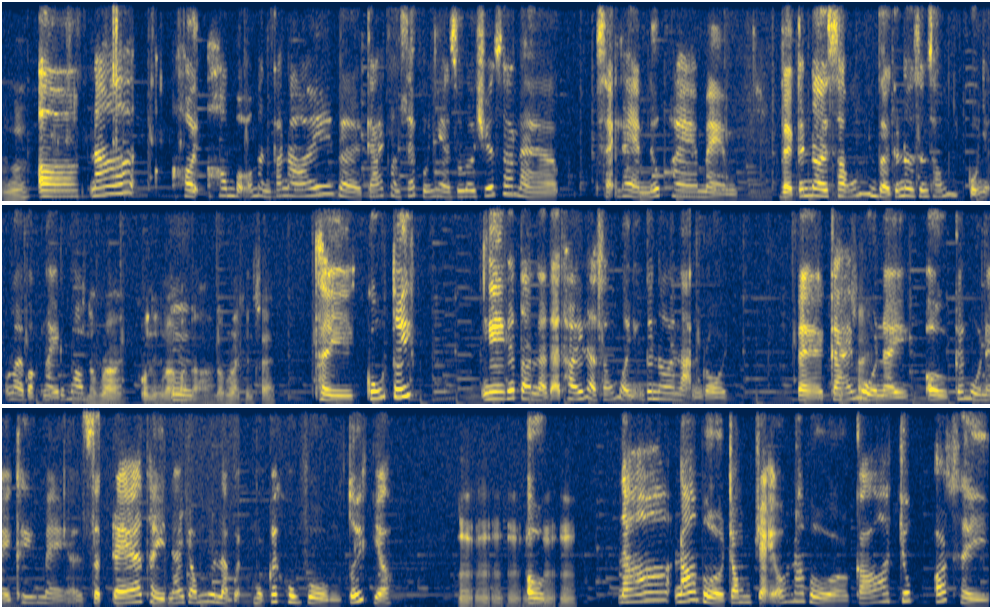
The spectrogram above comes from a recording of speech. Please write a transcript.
Ừm. Ờ, nó hồi hôm bữa mình có nói về cái concept của nhà zoologist á là sẽ làm nước hoa mà về cái nơi sống, về cái nơi sinh sống của những loài vật này, đúng hông? Đúng rồi, của những loài vật Ừm. đó, đúng rồi, chính xác. Thì cú tuyết, nghe cái tên là đã thấy là sống ở những cái nơi lạnh rồi. Và cái mùi này ừ, cái mùi này khi mà xịt ra thì nó giống như là một cái khu vườn tuyết vậy. Ừm, ừm, ừm, ừm, Ừ. ừm, ừm. Nó nó vừa trong trẻo, nó vừa có chút earthy,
